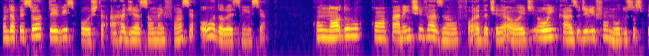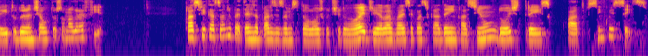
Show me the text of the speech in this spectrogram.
quando a pessoa teve exposta à radiação na infância ou adolescência, com nódulo com aparente invasão fora da tireoide ou em caso de linfonodo suspeito durante a ultrassonografia. Classificação de Bethesda para os exames citológicos de tireoide, ela vai ser classificada em classe 1, 2, 3, 4, 5 e 6.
